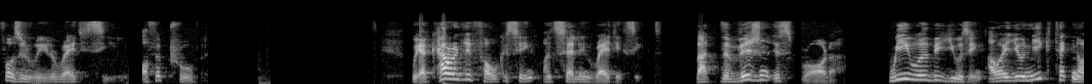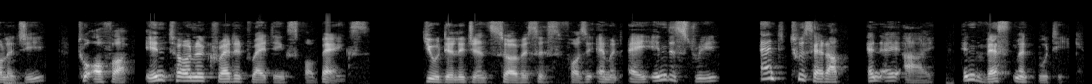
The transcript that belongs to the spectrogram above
for the RealRate seal of approval. We are currently focusing on selling rating seals, but the vision is broader. We will be using our unique technology to offer internal credit ratings for banks, due diligence services for the M&A industry, and to set up an AI investment boutique.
